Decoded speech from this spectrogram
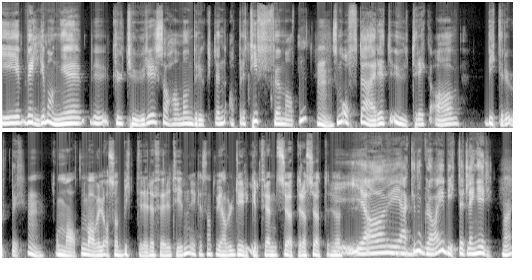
i veldig mange uh, kulturer så har man brukt en aperitiff før maten, mm. som ofte er et uttrekk av bitre urter. Mm. Og maten var vel også bitrere før i tiden? ikke sant? Vi har vel dyrket frem søtere og søtere? Ja, vi er ikke noe glad i bittert lenger. Nei.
